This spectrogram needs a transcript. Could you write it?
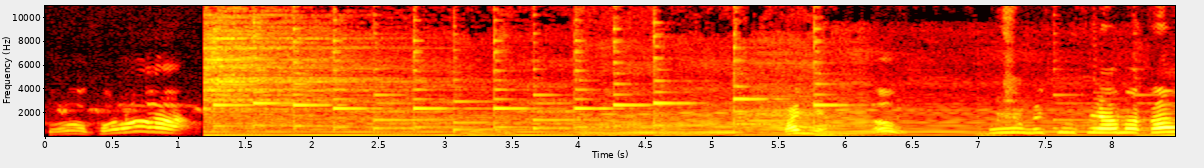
ખોળો ખોળો. કન્યા. હવ હું લખ્યું છે આમાં કહું?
